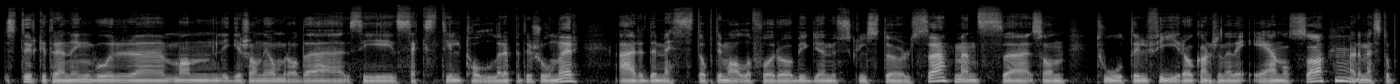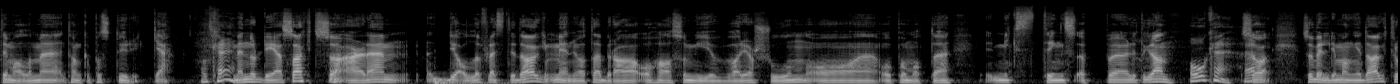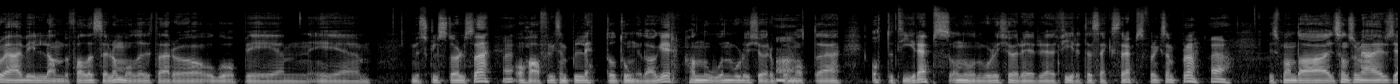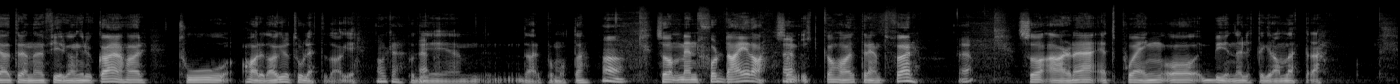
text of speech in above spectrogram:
styrketrening hvor eh, man ligger sånn i området si 6-12 repetisjoner, er det mest optimale for å bygge muskelstørrelse, mens eh, sånn 2-4 og kanskje ned i 1 også er det mest optimale med tanke på styrke. Ok. Men når det er sagt, så er det De aller fleste i dag mener jo at det er bra å ha så mye variasjon og, og på en måte mix things up litt. grann. Okay, ja. Så, så veldig mange i dag tror jeg vil anbefale, selv om målet ditt er å, å gå opp i, i um, muskelstørrelse, Ja. å ha f.eks. lette og tunge dager. Ha noen hvor du kjører på en måte 8-10 reps, og noen hvor du kjører 4-6 reps, f.eks. ja. Hvis man da, sånn som jeg, jeg trener fire ganger i uka. Jeg har to harde dager og to lette dager. Ok, På de, ja. der, på en måte. Ja. Så, men for deg, da, som Ja. ikke har trent før, Ja. så er det et poeng å begynne litt grann lettere.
